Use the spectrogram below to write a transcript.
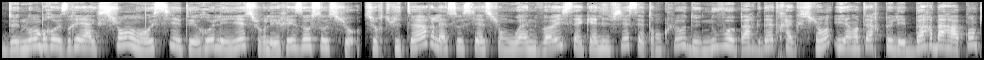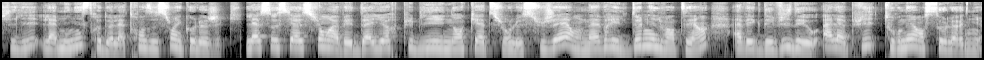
De nombreuses réactions ont aussi été relayées sur les réseaux sociaux. Sur Twitter, l'association One Voice a qualifié cet enclos de nouveau parc d'attractions et a interpellé Barbara Pompili, la ministre de la Transition écologique. L'association avait d'ailleurs publié une enquête sur le sujet en avril 2021 avec des vidéos à l'appui tournées en Sologne.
